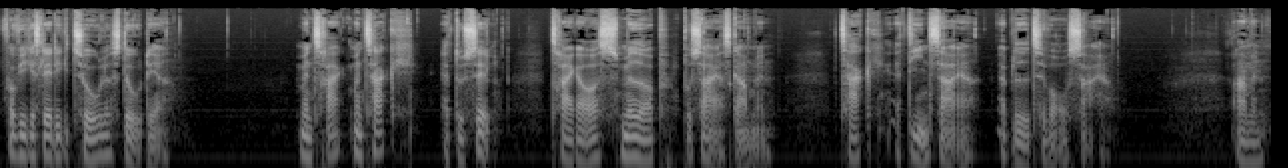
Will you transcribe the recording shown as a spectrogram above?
for vi kan slet ikke tåle at stå der. Men, træk, men tak, at du selv trækker os med op på sejrskamlen. Tak, at din sejr er blevet til vores sejr. Amen.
